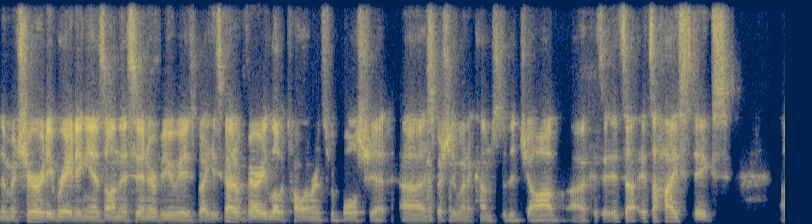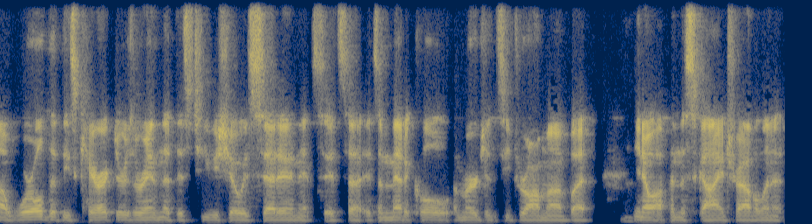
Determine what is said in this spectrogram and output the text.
the, maturity rating is on this interview is, but he's got a very low tolerance for bullshit, uh, especially when it comes to the job, because uh, it's a it's a high stakes uh, world that these characters are in, that this TV show is set in. It's it's a it's a medical emergency drama, but you know, up in the sky, traveling at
